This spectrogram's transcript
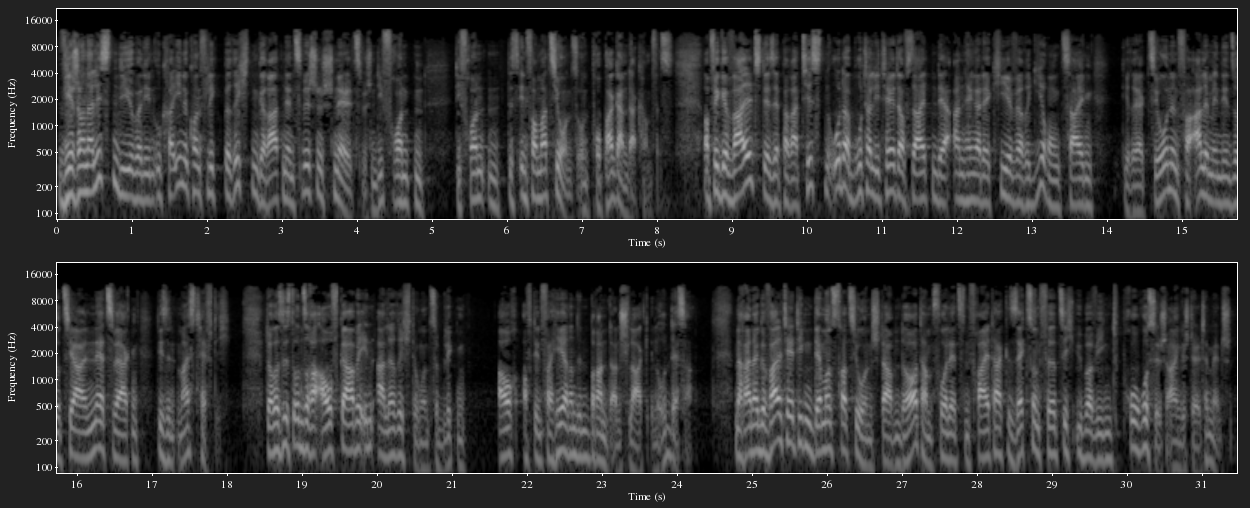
Wir Journalisten, die über den Ukraine-Konflikt berichten, geraten inzwischen schnell zwischen die Fronten, die Fronten des Informations- und Propagandakampfes. Ob wir Gewalt der Separatisten oder Brutalität auf Seiten der Anhänger der Kiewer Regierung zeigen, die Reaktionen vor allem in den sozialen Netzwerken, die sind meist heftig. Doch es ist unsere Aufgabe, in alle Richtungen zu blicken, auch auf den verheerenden Brandanschlag in Odessa. Nach einer gewalttätigen Demonstration starben dort am vorletzten Freitag 46 überwiegend pro-russisch eingestellte Menschen.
